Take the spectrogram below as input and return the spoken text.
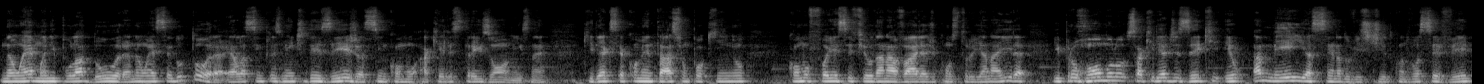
não é manipuladora, não é sedutora. Ela simplesmente deseja, assim como aqueles três homens, né? Queria que você comentasse um pouquinho como foi esse fio da navalha de construir a Naíra. E pro Rômulo, só queria dizer que eu amei a cena do vestido. Quando você vê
